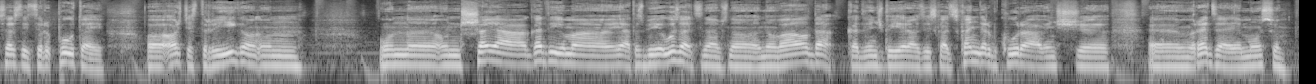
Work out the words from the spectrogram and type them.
saistīts ar pūtēju eh, orķestra Rīga, un, un, un, eh, un šajā gadījumā, jā, tas bija uzaicinājums no, no valda, kad viņš bija ieraudzījis kādu skaņdarbu, kurā viņš eh, eh, redzēja mūsu Eh,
